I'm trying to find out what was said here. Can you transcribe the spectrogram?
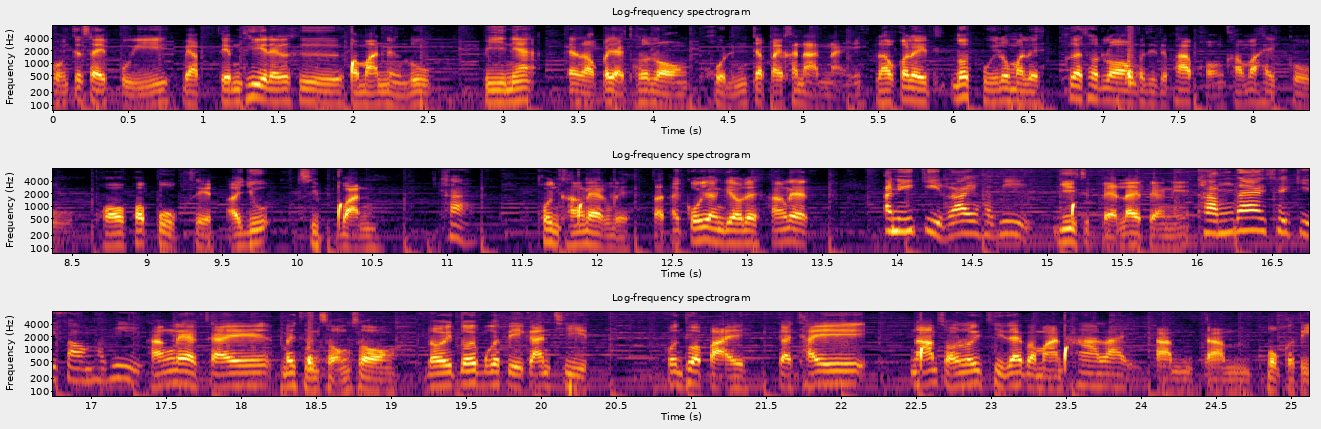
ผมจะใส่ปุ๋ยแบบเต็มที่เลยก็คือประมาณ 1 ลูก ปีเนี้ยเราก็อยากทดลองผลจะไปขนาดไหน เราก็เลยลดปุ๋ยลงมาเลย เพื่อทดลองประสิทธิภาพของคำว่าไฮโกพอพอปลูกเสร็จอายุ 10 วันค่ะพ่นครั้งแรกเลยตัดไฮโกอย่างเดียวเลยครั้งแรกอันนี้กี่ไร่คะพี่ 28 ไร่แปลงนี้ ครั้งแรกใช้กี่ซองคะพี่ ครั้งแรกใช้ไม่ถึง 2 ซอง โดยโดยปกติการฉีด คนทั่วไปจะใช้น้ำสองลิตรฉีดได้ประมาณ 5 ไร่ตามตามปกติ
